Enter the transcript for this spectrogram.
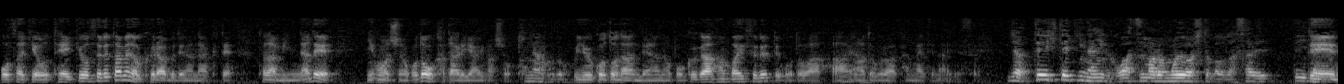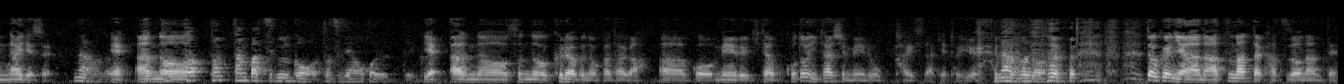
お酒を提供するためのクラブではなくてただみんなで日本酒のことを語り合いましょうなるほど。ということなんであの僕が販売するっていうことはあ今のところは考えてないです。じゃあ定期的に何かこう集まる催しとかがされていたないです。なるほど。えあのととと単発的にこう突然起こるっていういやあのそのクラブの方があこうメール来たことに対してメールを返すだけという。なるほど。特にあの集まった活動なんて、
